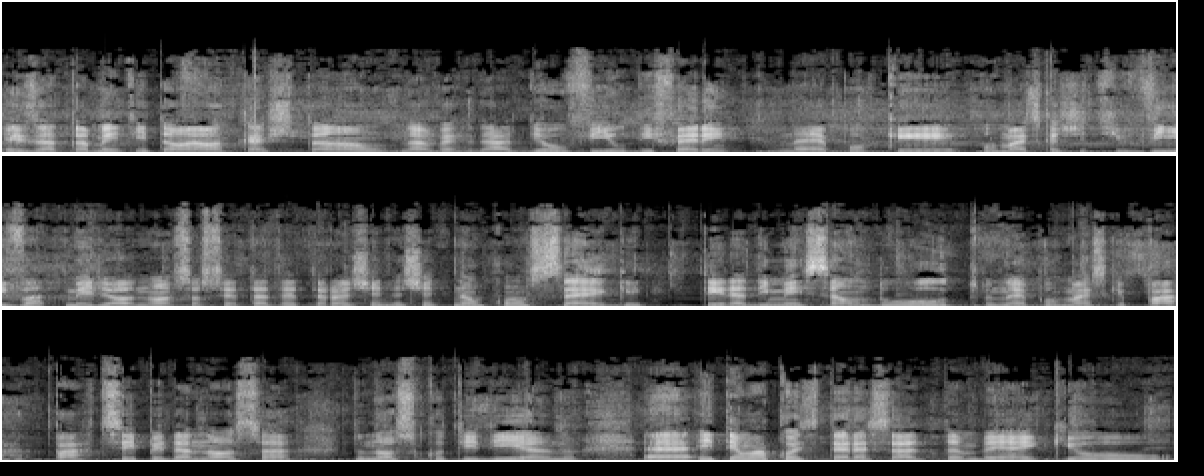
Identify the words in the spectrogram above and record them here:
Exatamente. Então é uma questão, na verdade, de ouvir o diferente, né? Porque por mais que a gente viva melhor numa sociedade heterogênea, a gente não consegue ter a dimensão do outro, né? Por mais que par participe da nossa, do nosso cotidiano. É, e tem uma coisa interessante também aí que o,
